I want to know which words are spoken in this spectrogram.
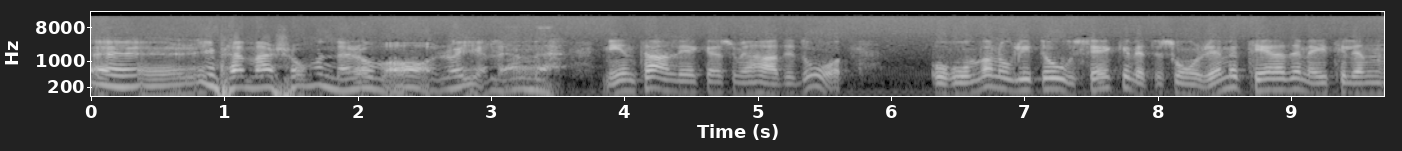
eh, inflammationer och var och elände. Min tandläkare som jag hade då, och hon var nog lite osäker, vet du, så hon remitterade mig till en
